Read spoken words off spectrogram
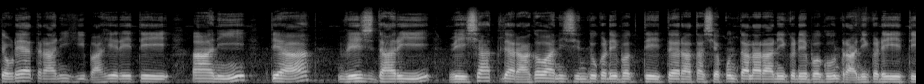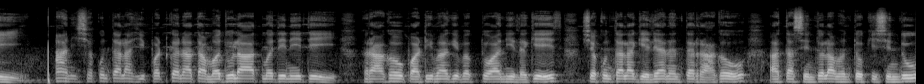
तेवढ्यात राणी ही बाहेर येते आणि त्या वेशधारी वेशातल्या राघव आणि सिंधूकडे बघते. तर आता शकुंतला राणीकडे बघून राणीकडे येते. आणि शकुंतला ही पटकन आता मधुला आतमध्ये नेते. राघव पाठीमागे बघतो आणि लगेच शकुंतला गेल्यानंतर राघव आता सिंधूला म्हणतो की सिंधू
